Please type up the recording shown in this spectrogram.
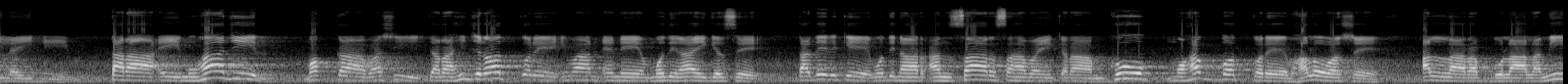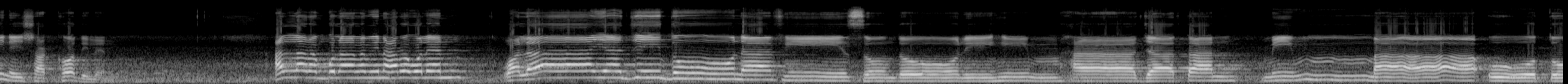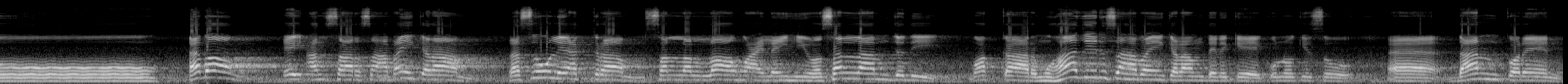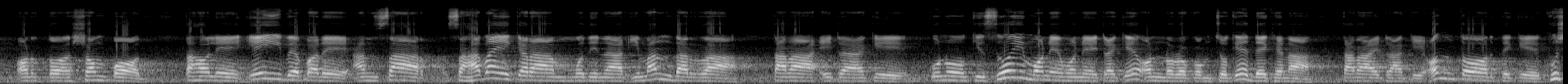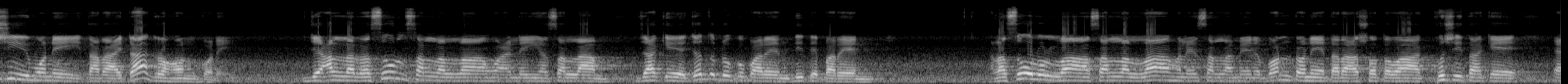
ইলাইহিম। তারা এই মুহাজির মক্কাবাসী যারা হিজরত করে ইমান এনে মদিনায় গেছে তাদেরকে মদিনার আনসার সাহাবাই কারাম খুব মোহাব্বত করে ভালোবাসে আল্লাহ রাব্বুল আলমিন এই সাক্ষ্য দিলেন আল্লাহ রাব্বুল আলমিন আরো বলেন ولا يجدون في صدورهم حاجة مما أوتوا এবং এই আনসার সাহাবাই কারাম রাসূল আকরাম সাল্লাল্লাহু আলাইহি ওয়াসাল্লাম যদি মক্কার মুহাজির সাহাবাই কালামদেরকে কোনো কিছু দান করেন অর্থ সম্পদ, তাহলে এই ব্যাপারে আনসার সাহাবাই কারাম মদিনার ইমানদাররা, তারা এটাকে কোনো কিছুই মনে মনে এটাকে অন্যরকম চোখে দেখে না। তারা এটাকে অন্তর থেকে খুশি মনেই তারা এটা গ্রহণ করে। যে আল্লাহ রসুল সাল্লাহ আলাইসাল্লাম যাকে যতটুকু পারেন দিতে পারেন। রাসুল্লাহ সাল্লাহ সাল্লামের বন্টনে তারা শতভাগ খুশি থাকে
